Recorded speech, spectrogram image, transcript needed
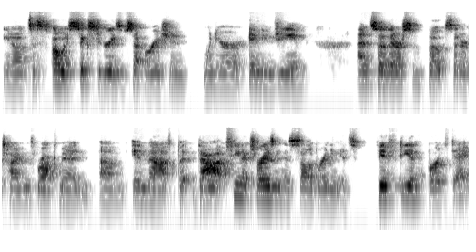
you know, it's always six degrees of separation when you're in Eugene. And so there are some folks that are tied with RockMed um, in that. But that Phoenix Rising is celebrating its 50th birthday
